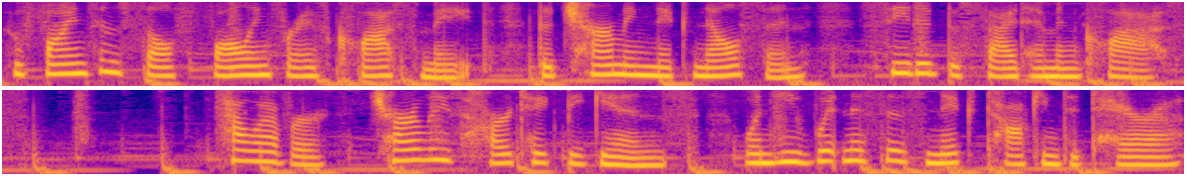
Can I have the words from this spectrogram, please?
who finds himself falling for his classmate, the charming Nick Nelson, seated beside him in class. However, Charlie's heartache begins when he witnesses Nick talking to Tara,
